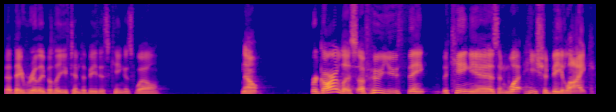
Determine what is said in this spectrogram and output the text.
that they really believed him to be this king as well. Now, regardless of who you think the king is and what he should be like,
